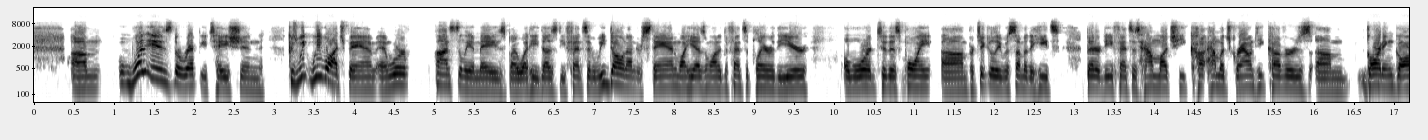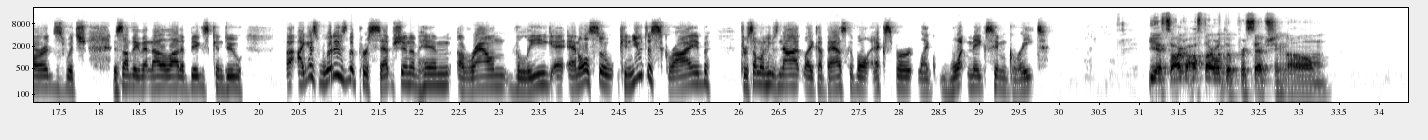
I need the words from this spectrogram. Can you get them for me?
Um, what is the reputation? Because we, we watch Bam and we're constantly amazed by what he does defensive. We don't understand why he hasn't won a Defensive Player of the Year award to this point, um, particularly with some of the Heat's better defenses. How much he co- how much ground he covers, um, guarding guards, which is something that not a lot of bigs can do. I guess what is the perception of him around the league, and also can you describe for someone who's not like a basketball expert, like what makes him great? Yeah, so I'll, start with the perception. Um,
